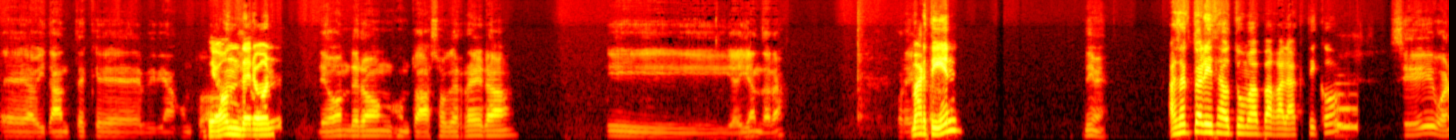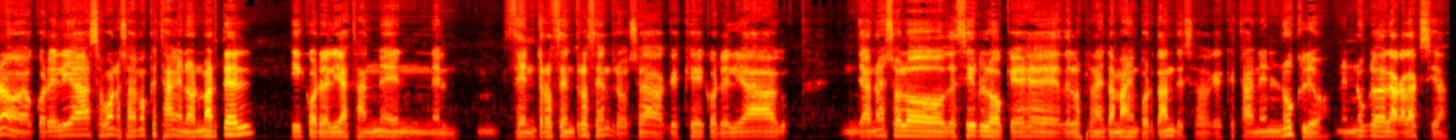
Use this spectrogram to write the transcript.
eh, habitantes que vivían junto de a... Onderon. De Onderon, junto a So Guerrera. Y ahí andará. Martín. Dime. ¿Has actualizado tu mapa galáctico? Sí, bueno, Corelia, bueno, sabemos que están en Ormartel y Corelia están en el centro, centro, centro. O sea, que es que Corelia ya no es solo decir lo que es de los planetas más importantes, que es que está en el núcleo, en el núcleo de la galaxia.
